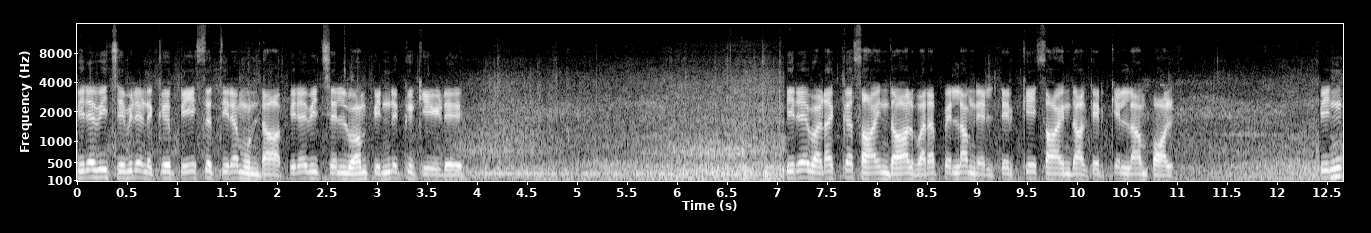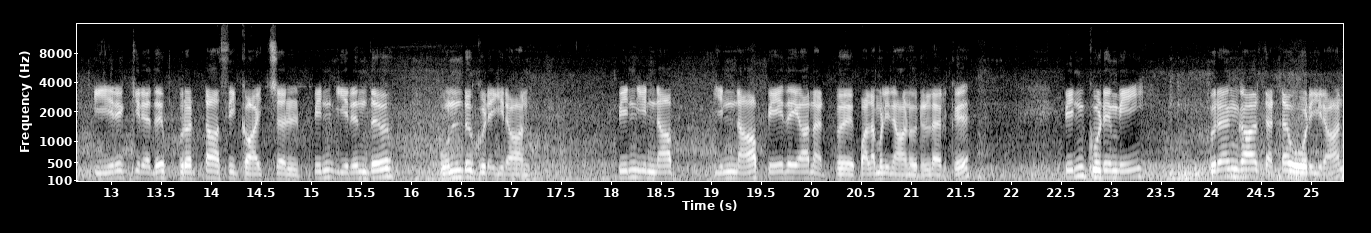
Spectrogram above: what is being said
பிறவி செவிடனுக்கு பேச திறம் உண்டா? பிறவி செல்வம் பின்னுக்கு கேடு. பிற வடக்க சாய்ந்தால் வரப்பெல்லாம் நெல் தெற்கே சாய்ந்தால் தெற்கெல்லாம் பால். பின் இருக்கிறது புரட்டாசி காய்ச்சல் பின் இருந்து உண்டு குடைகிறான். பின் இன்னா இன்னா பேதையா நட்பு பழமொழி நானூறில் இருக்கு. பின் குடுமி புறங்கால் தட்ட ஓடுகிறான்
